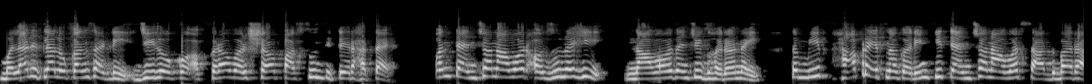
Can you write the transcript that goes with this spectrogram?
मला तिथल्या लोकांसाठी जी लोक अकरा वर्षापासून तिथे राहत आहे पण त्यांच्या नावावर अजूनही नावावर त्यांची घरं नाही. तर मी हा प्रयत्न करीन की त्यांच्या नावावर सातबारा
